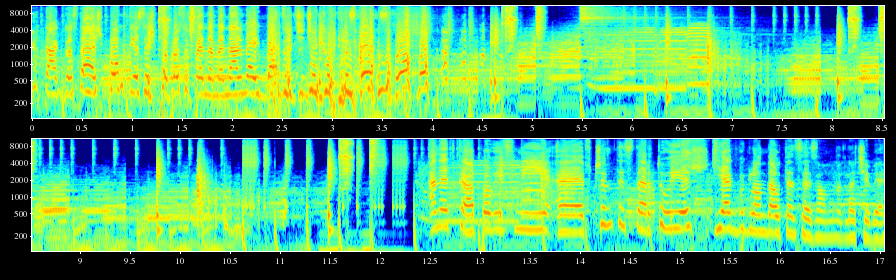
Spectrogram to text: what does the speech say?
Tak, tak, dostałaś punkt, jesteś po prostu fenomenalna i bardzo Ci dziękuję za rozmowę. Anetka, powiedz mi, e, w czym Ty startujesz i jak wyglądał ten sezon dla Ciebie?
